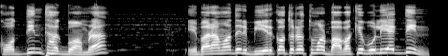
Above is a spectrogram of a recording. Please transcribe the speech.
কতদিন থাকব আমরা? এবার আমাদের বিয়ের কথাটা তোমার বাবাকে বলি একদিন।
